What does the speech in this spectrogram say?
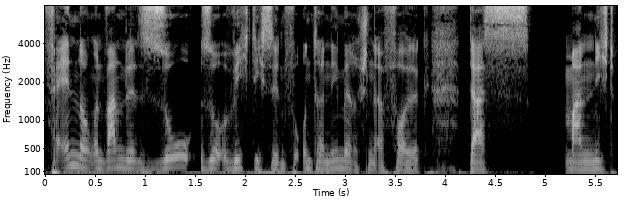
Veränderung und Wandel so, so wichtig sind für unternehmerischen Erfolg, dass man nicht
